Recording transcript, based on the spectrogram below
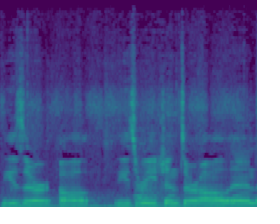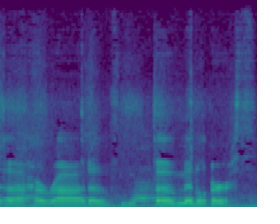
These are all these regions are all in uh, Harad of, of Middle Earth.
